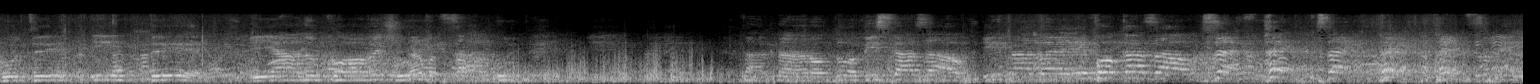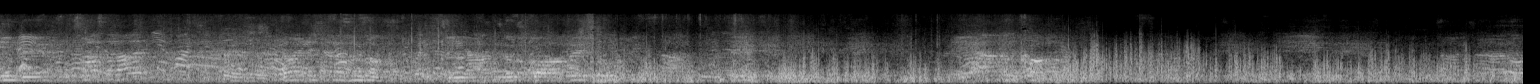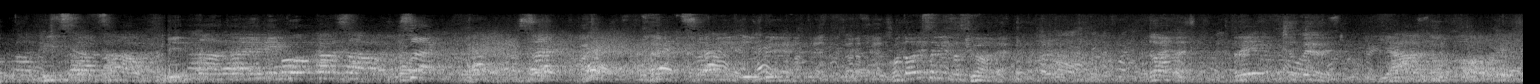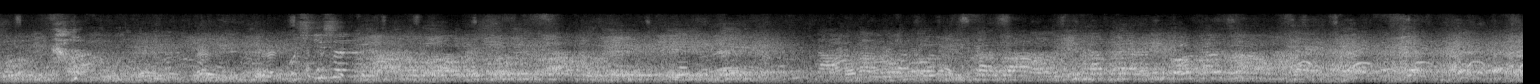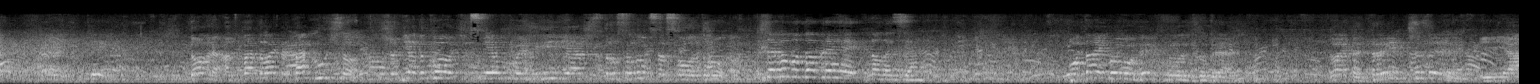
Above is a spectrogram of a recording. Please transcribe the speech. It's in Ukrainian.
куди іти, Януковичу забути. Так народ тобі сказав і на двері показав. Зе, гей, зе, гей, гей, собі іди. Що сказали? Давайте ще раз разом. Януковичу став куди. Янукович. Так народ тобі сказав і на двері показав. Зе, гей, зе, гей, гей, собі іди. Готові самі заспівати? Давайте. Три, чотири. Янукович. Гучніше. Добре, а тепер давайте так гучно, щоб Янукович у своєму межгір'ї аж струсанувся свого добре гикнулося. Подай би гикнули добре. Давайте, три, чотири. Янукович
